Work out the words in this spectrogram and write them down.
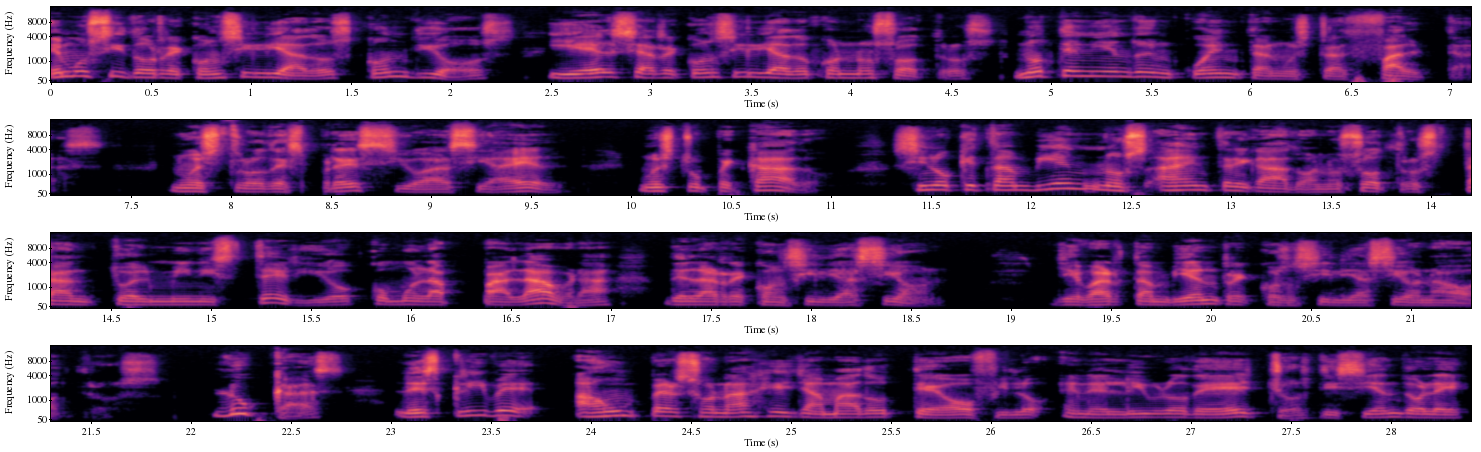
hemos sido reconciliados con Dios y Él se ha reconciliado con nosotros, no teniendo en cuenta nuestras faltas, nuestro desprecio hacia Él, nuestro pecado, sino que también nos ha entregado a nosotros tanto el ministerio como la palabra de la reconciliación, llevar también reconciliación a otros. Lucas le escribe a un personaje llamado Teófilo en el libro de Hechos, diciéndole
